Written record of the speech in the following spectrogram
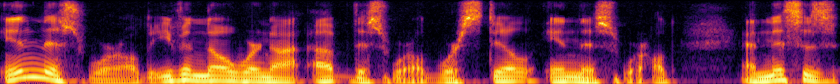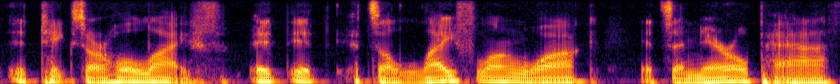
in this world, even though we're not of this world, we're still in this world. And this is, it takes our whole life. It, it, it's a lifelong walk, it's a narrow path.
